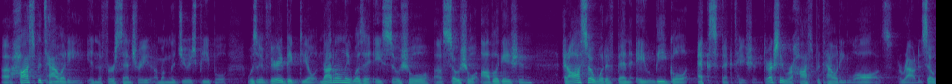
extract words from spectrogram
Uh, hospitality in the first century among the Jewish people was a very big deal. Not only was it a social, a social obligation, it also would have been a legal expectation. There actually were hospitality laws around it. So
